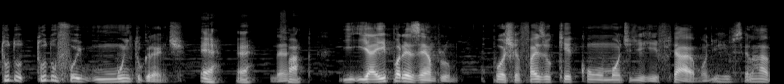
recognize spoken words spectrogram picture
tudo, tudo foi muito grande. É, é, né? fato. E, e aí, por exemplo, poxa, faz o que com um monte de rifle? Ah, um monte de rifle, sei lá,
